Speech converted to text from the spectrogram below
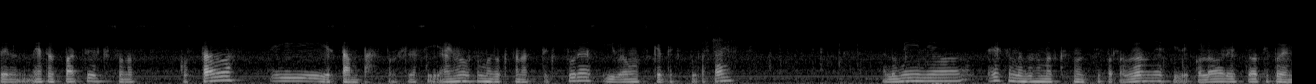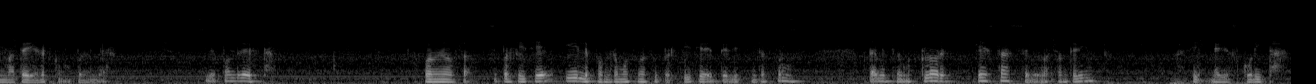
en estas partes que son los costados y estampas, por decirlo así. A mí me gusta más lo que son las texturas y vemos qué texturas hay. Aluminio, este me gusta más que son tipo rasgones y de colores, todo tipo de materiales como pueden ver. Le pondré esta. Ponemos la superficie y le pondremos una superficie de distintas formas. También tenemos colores. Esta se ve bastante bien. Así, medio oscurita.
